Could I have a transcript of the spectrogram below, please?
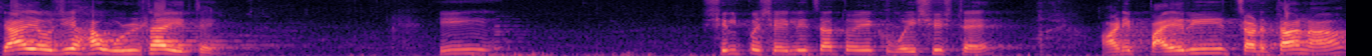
त्याऐवजी हा उलटा इथे. ही शिल्पशैलीचा तो एक वैशिष्ट्य आहे. आणि पायरी चढताना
